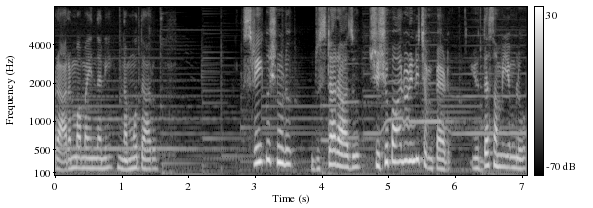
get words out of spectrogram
ప్రారంభమైందని నమ్ముతారు. శ్రీకృష్ణుడు దుష్టరాజు శిశుపాలుడిని చంపాడు. యుద్ధ సమయంలో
